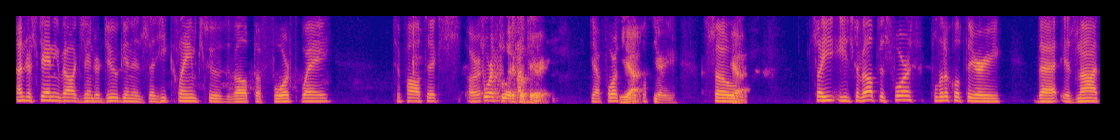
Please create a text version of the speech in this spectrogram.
understanding of Alexander Dugin is that he claims to have developed a fourth way to politics, or Fourth political theory. Yeah, fourth Yeah. political theory. So, Yeah. so he, he's developed his fourth political theory that is not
